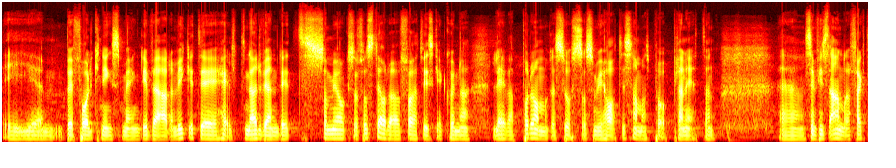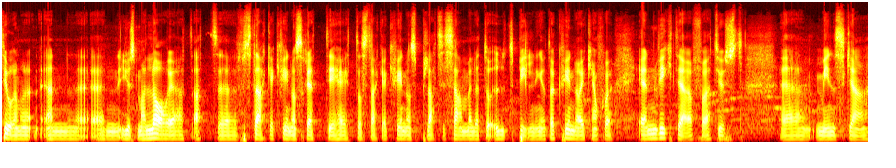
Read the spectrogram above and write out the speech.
i eh, befolkningsmängd i världen, vilket är helt nödvändigt som jag också förstår det för att vi ska kunna leva på de resurser som vi har tillsammans på planeten. Eh, sen finns det andra faktorer än, än just malaria, att, att eh, stärka kvinnors rättigheter, stärka kvinnors plats i samhället och utbildning av kvinnor är kanske än viktigare för att just eh, minska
